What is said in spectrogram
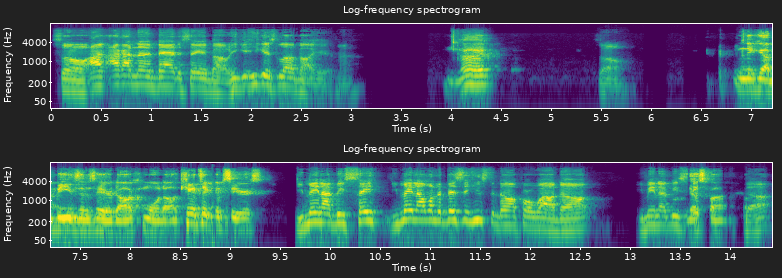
So I, I got nothing bad to say about him. He he gets love out here, man. All right, So nigga got beads in his hair, dog. Come on, dog. Can't take him serious. you may not be safe. You may not want to visit Houston, dog, for a while, dog. You may not be safe, That's fine. dog.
